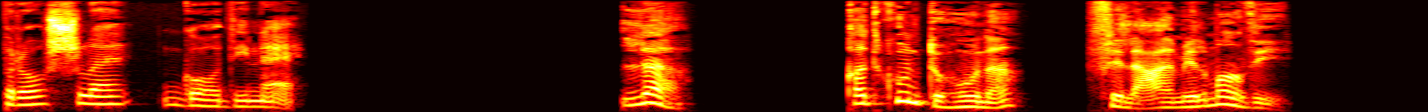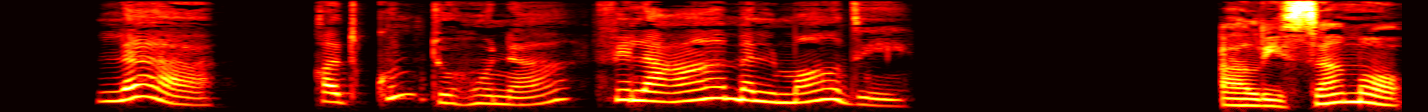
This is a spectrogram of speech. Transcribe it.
prošle godine. لا قد كنت هنا في العام الماضي لا قد كنت هنا في العام الماضي Ali samo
